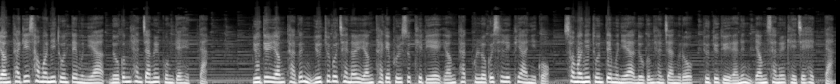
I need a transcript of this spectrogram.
영탁이 성원이 돈 때문이야 녹음 현장을 공개했다. 6일 영탁은 유튜브 채널 영탁의 불쑥TV의 영탁 블로그 슬리피 아니고 성원이 돈 때문이야 녹음 현장으로 듀듀듀라는 영상을 게재했다.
